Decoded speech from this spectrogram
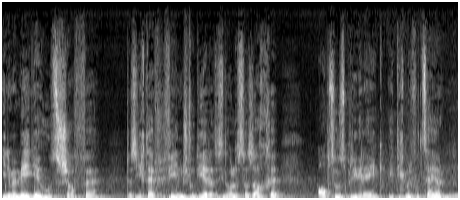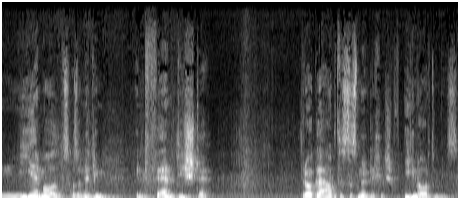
in einem Medienhaus arbeiten, dass ich darf Film studieren, das sind alles so Sachen, absolutes Privileg, hätte ich mir vor zehn Jahren niemals, also nicht im entferntesten, daran geglaubt, dass das möglich ist, auf irgendeine Art und Weise.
